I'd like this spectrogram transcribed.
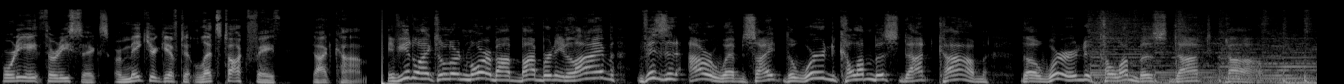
4836 or make your gift at letstalkfaith.com. If you'd like to learn more about Bob Burney Live, visit our website, thewordcolumbus.com. Thewordcolumbus.com.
